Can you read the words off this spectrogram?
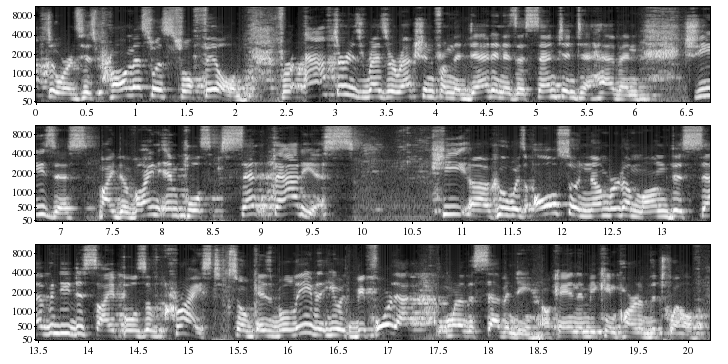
afterwards, his promise was fulfilled. For after his resurrection from the dead and his ascent into heaven, Jesus, by divine impulse, sent Thaddeus he uh, who was also numbered among the 70 disciples of Christ. So it is believed that he was before that one of the 70, okay, and then became part of the 12.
